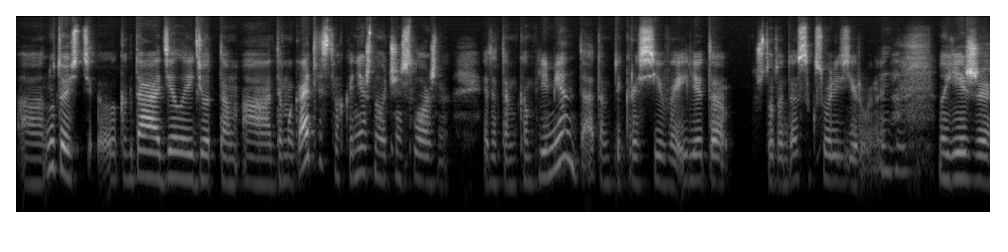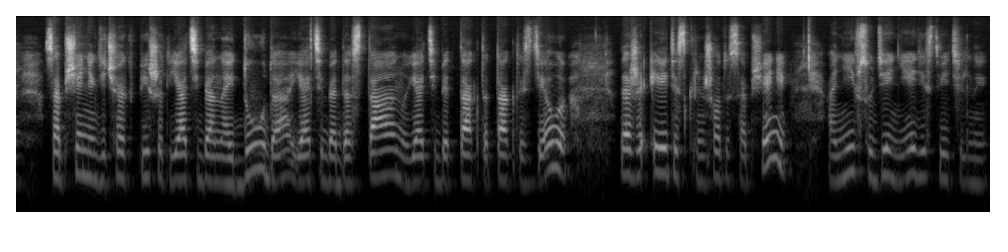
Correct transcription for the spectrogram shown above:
А, ну, то есть, э, когда дело идет там о домогательствах, конечно, очень сложно. Это там комплимент, да, там ты красивая, или это что-то, да, сексуализированное. Мгм. Но есть же сообщение, где человек пишет, я тебя найду, да, я тебя достану, я тебе так-то, так-то сделаю. Даже эти скриншоты сообщений, они в суде недействительны.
